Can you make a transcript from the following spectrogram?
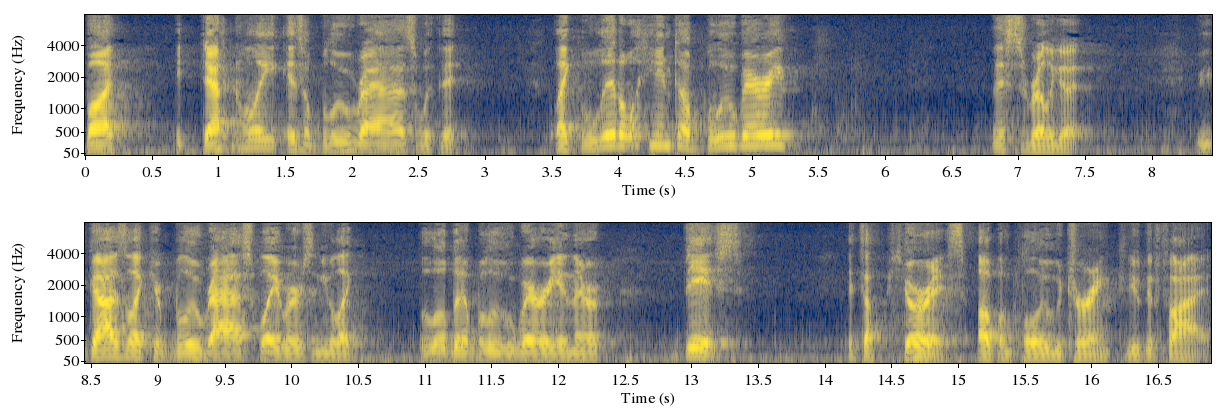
but it definitely is a blue raz with it like little hint of blueberry. This is really good. You guys like your blue raz flavors and you like a little bit of blueberry in there, this it's a purest of a blue drink you could find.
